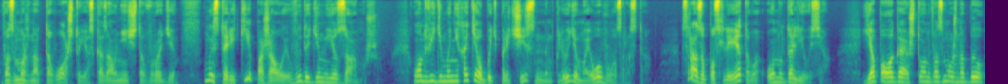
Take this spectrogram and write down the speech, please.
Возможно, от того, что я сказал нечто вроде «Мы, старики, пожалуй, выдадим ее замуж». Он, видимо, не хотел быть причисленным к людям моего возраста. Сразу после этого он удалился. Я полагаю, что он, возможно, был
